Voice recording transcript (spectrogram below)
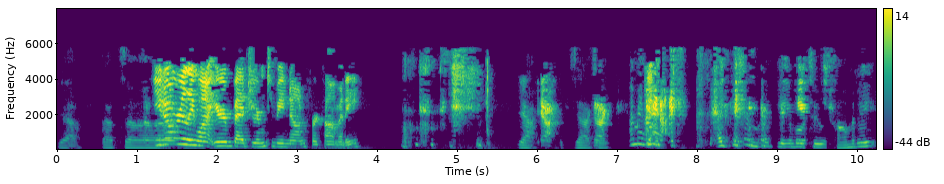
yeah, that's uh. You don't really want your bedroom to be known for comedy. Yeah, Yeah. exactly. Yeah. I mean, Yeah. I, I think I might be able to accommodate,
